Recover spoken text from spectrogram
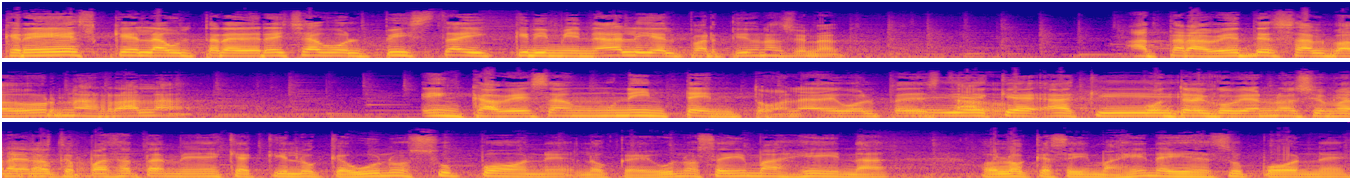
¿Crees que la ultraderecha golpista y criminal y el Partido Nacional, a través de Salvador Narrala, encabezan una intentona de golpe de Estado es que aquí, contra el gobierno de Xiomara Lo que pasa también es que aquí lo que uno supone, lo que uno se imagina, o lo que se imagina y se supone,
